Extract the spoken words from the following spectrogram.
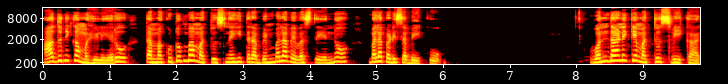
ಆಧುನಿಕ ಮಹಿಳೆಯರು ತಮ್ಮ ಕುಟುಂಬ ಮತ್ತು ಸ್ನೇಹಿತರ ಬೆಂಬಲ ವ್ಯವಸ್ಥೆಯನ್ನು ಬಲಪಡಿಸಬೇಕು. ಹೊಂದಾಣಿಕೆ ಮತ್ತು ಸ್ವೀಕಾರ.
